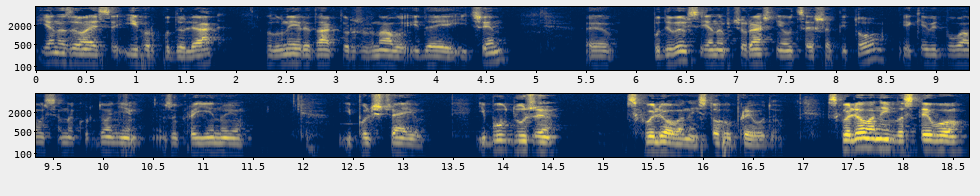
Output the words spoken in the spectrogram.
Я називаюся Ігор Подоляк, головний редактор журналу Ідея і чин. Подивився я на вчорашнє оце шапіто, яке відбувалося на кордоні з Україною і Польщею, і був дуже схвильований з того приводу. Схвильований, властиво,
